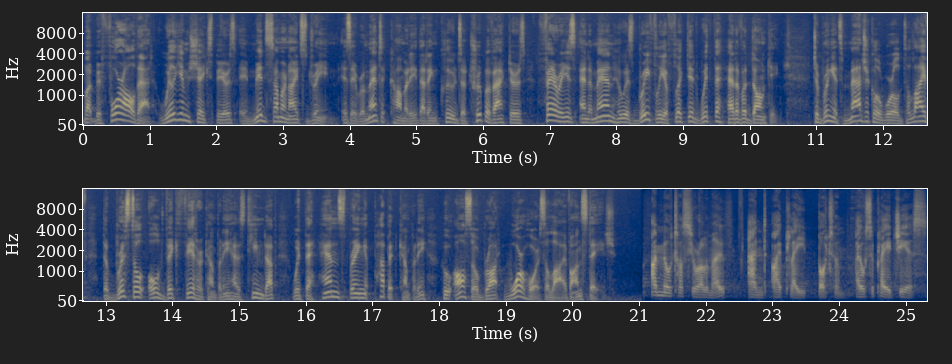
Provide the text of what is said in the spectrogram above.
But before all that, William Shakespeare's A Midsummer Night's Dream is a romantic comedy that includes a troupe of actors, fairies, and a man who is briefly afflicted with the head of a donkey. To bring its magical world to life, the Bristol Old Vic Theatre Company has teamed up with the Handspring Puppet Company, who also brought Warhorse alive on stage. I'm Miltos Yerolemou, and I play Bottom. I also play Aegeus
